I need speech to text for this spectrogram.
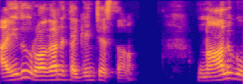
ఐదు రోగాన్ని తగ్గించే స్థానం నాలుగు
